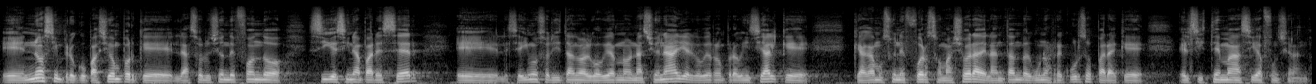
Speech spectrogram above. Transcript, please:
eh, no sin preocupación porque la solución de fondo sigue sin aparecer, le seguimos solicitando al gobierno nacional y al gobierno provincial que, que hagamos un esfuerzo mayor adelantando algunos recursos para que el sistema siga funcionando.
